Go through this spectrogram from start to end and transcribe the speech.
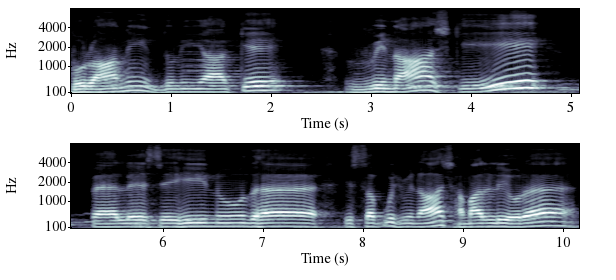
पुरानी दुनिया के विनाश की पहले से ही नूंद है। ये सब कुछ विनाश हमारे लिए हो रहा है,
